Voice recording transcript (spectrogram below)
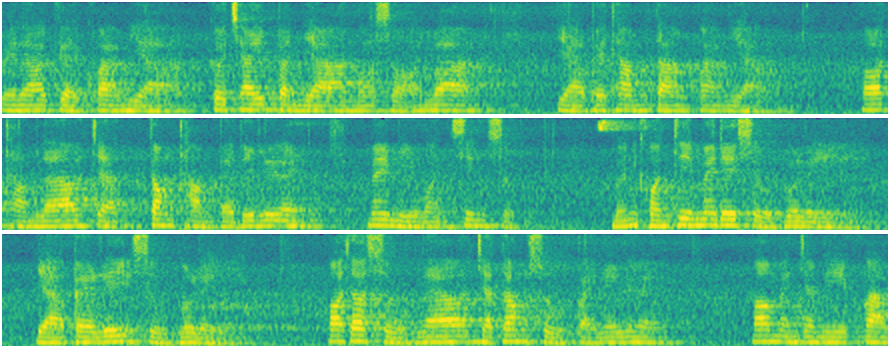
เวลาเกิดความอยากก็ใช้ปัญญามาสอนว่า อย่าไปทำตามความอยาก ราะทำแล้วจะต้องทำไปเรื่อยๆ ไม่มีวันสิ้นสุด เหมือนคนที่ไม่ได้สูบบุหรี่อย่าไปริสูบบุหรี่ เพราะถ้าสูบแล้วจะต้องสูบไปเรื่อยๆ เพราะมันจะมีความ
